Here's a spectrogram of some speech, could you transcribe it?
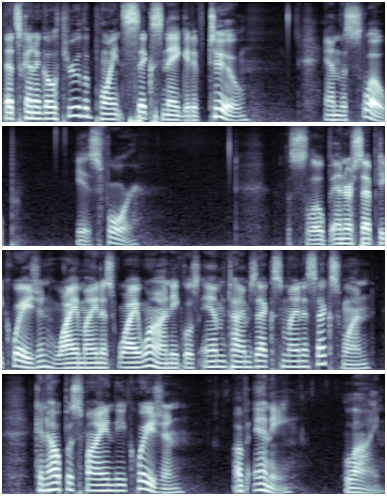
that's going to go through the point 6, negative 2, and the slope is 4. The slope-intercept equation, y minus y1 equals m times x minus x1, can help us find the equation of any line.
